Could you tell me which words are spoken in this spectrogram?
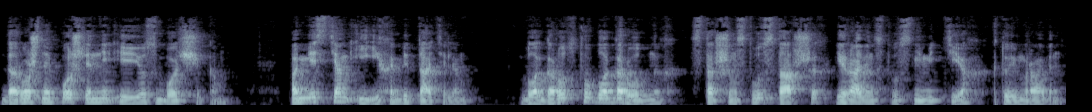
дорожной пошлине и ее сборщикам, поместьям и их обитателям, благородству благородных, старшинству старших и равенству с ними тех, кто им равен.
